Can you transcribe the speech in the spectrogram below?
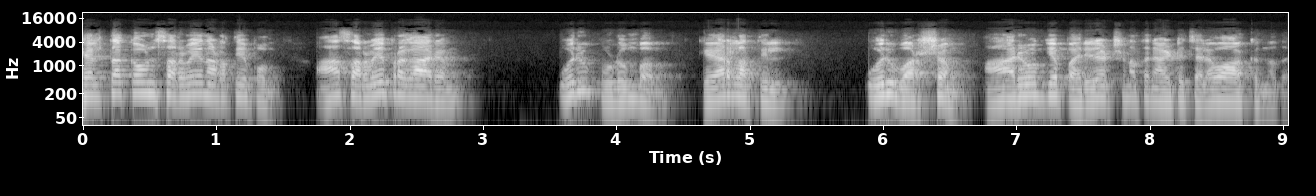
ഹെൽത്ത് അക്കൗണ്ട് സർവേ നടത്തിയപ്പം ആ സർവേ പ്രകാരം ഒരു കുടുംബം കേരളത്തിൽ ഒരു വർഷം ആരോഗ്യ പരിരക്ഷണത്തിനായിട്ട് ചെലവാക്കുന്നത്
